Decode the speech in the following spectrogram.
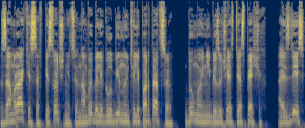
За Мракиса в песочнице нам выдали глубинную телепортацию, думаю, не без участия спящих. А здесь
